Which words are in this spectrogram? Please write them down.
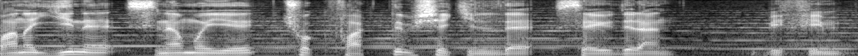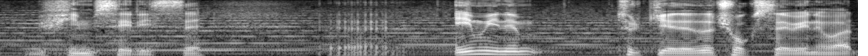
bana yine sinemayı çok farklı bir şekilde sevdiren bir film, bir film serisi. Ee, eminim Türkiye'de de çok seveni var.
